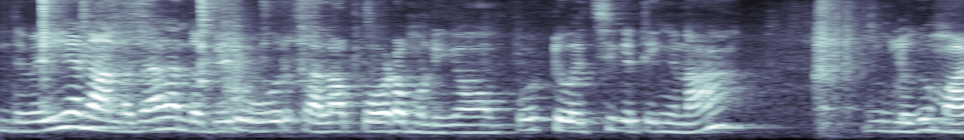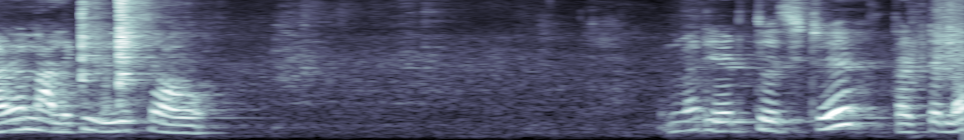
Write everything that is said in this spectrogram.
இந்த வெய்ய நாளில் தாங்க அந்த பேர் ஊருக்கெல்லாம் போட முடியும். போட்டு வச்சுக்கிட்டிங்கன்னா உங்களுக்கு மழை நாளைக்கு யூஸ் ஆகும். இந்த மாதிரி எடுத்து வச்சுட்டு தட்டில்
